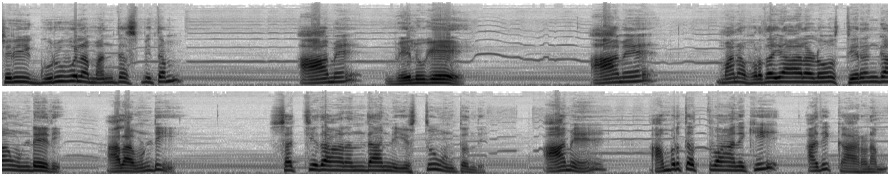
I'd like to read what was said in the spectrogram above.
శ్రీ గురువుల మందస్మితం ఆమె వెలుగే. ఆమె మన హృదయాలలో స్థిరంగా ఉండేది. అలా ఉండి సచ్చిదానందాన్ని ఇస్తూ ఉంటుంది. ఆమె అమృతత్వానికి అది కారణం.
